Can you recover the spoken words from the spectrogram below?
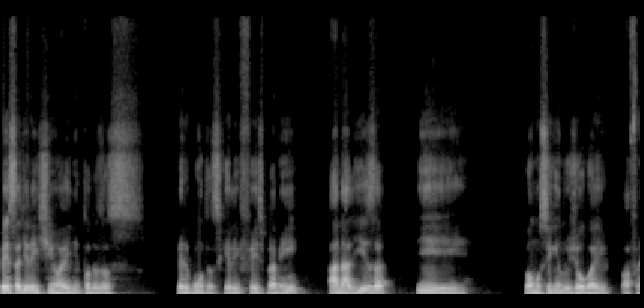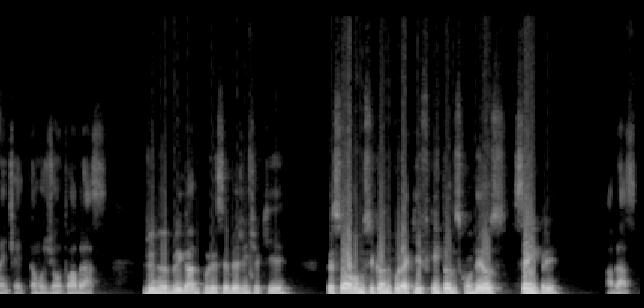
pensa direitinho aí em todas as perguntas que ele fez para mim, analisa e vamos seguindo o jogo aí para frente aí. Tamo junto, um abraço. Júnior, obrigado por receber a gente aqui. Pessoal, vamos ficando por aqui. Fiquem todos com Deus sempre. Um abraço.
